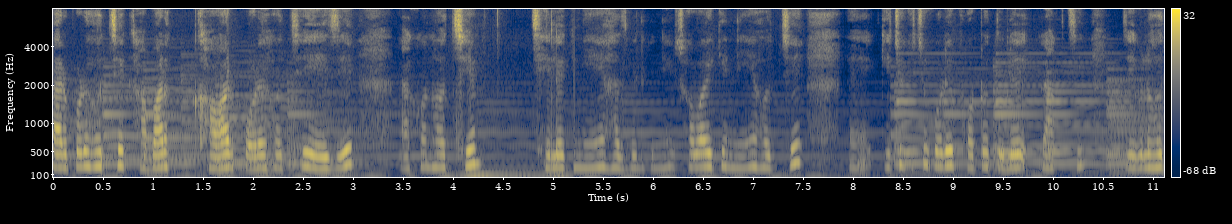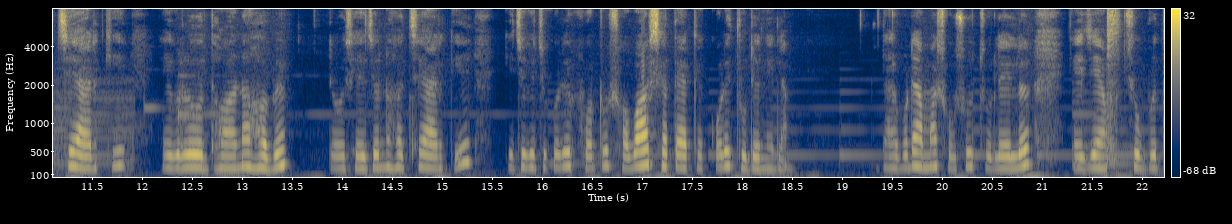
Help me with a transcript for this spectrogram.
তারপরে হচ্ছে খাবার খাওয়ার পরে হচ্ছে এই যে, এখন হচ্ছে ছেলেকে নিয়ে হাজব্যান্ডকে নিয়ে, সবাইকে নিয়ে হচ্ছে কিছু কিছু করে ফটো তুলে রাখছি, যেগুলো হচ্ছে আর কি, এগুলো ধরানো হবে। তো সেই জন্য হচ্ছে আর কি কিছু কিছু করে ফটো সবার সাথে এক এক করে তুলে নিলাম। তারপরে আমার শ্বশুর চলে এলো। এই যে সুব্রত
